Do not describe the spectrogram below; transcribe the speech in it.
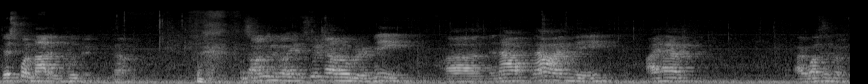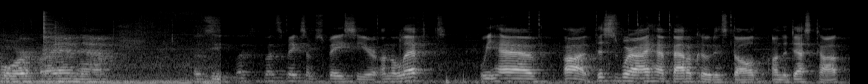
this one not included, no. so I'm going to go ahead and switch on over to me. Uh, and now, now I'm me. I have, I wasn't before, but I am now. Let's see, let's, let's make some space here. On the left, we have, uh, this is where I have Battlecode installed on the desktop.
